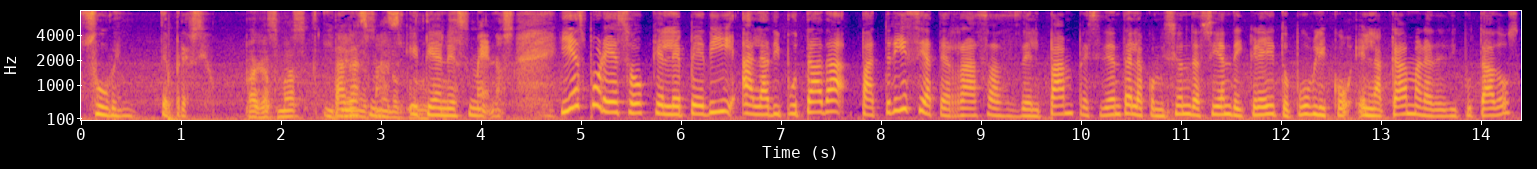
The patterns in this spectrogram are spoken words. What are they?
suben de precio Pagas más y pagas tienes más menos y tienes menos. Y es por eso que le pedí a la diputada Patricia Terrazas del PAN, presidenta de la Comisión de Hacienda y Crédito Público en la Cámara de Diputados,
